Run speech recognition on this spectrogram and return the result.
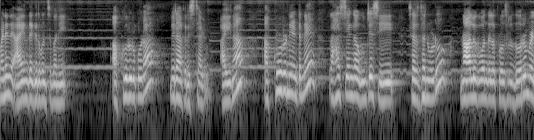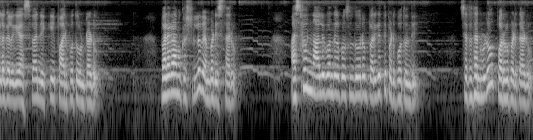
మణిని ఆయన దగ్గర ఉంచమని. అక్రూరుడు కూడా నిరాకరిస్తాడు. అయినా అక్రూరుని వెంటనే రహస్యంగా ఉంచేసి శతధనువుడు నాలుగు వందల క్రోసుల దూరం వెళ్ళగలిగే అశ్వాన్ని ఎక్కి పారిపోతూ ఉంటాడు. బలరామకృష్ణులు వెంబడిస్తారు. అశ్వం నాలుగు వందల క్రోసుల దూరం పరిగెత్తి పడిపోతుంది. శతధనువుడు పరుగు పెడతాడు.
